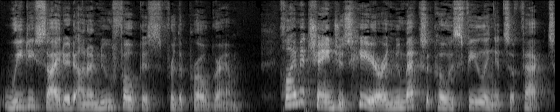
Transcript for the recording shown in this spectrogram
we decided on a new focus for the program. Climate change is here, and New Mexico is feeling its effects.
